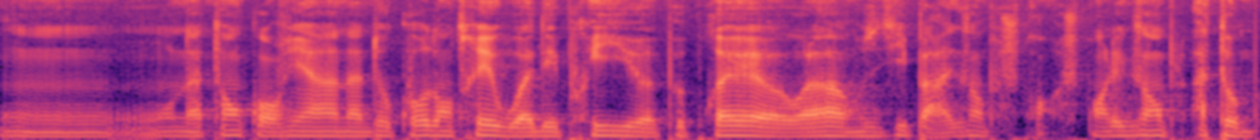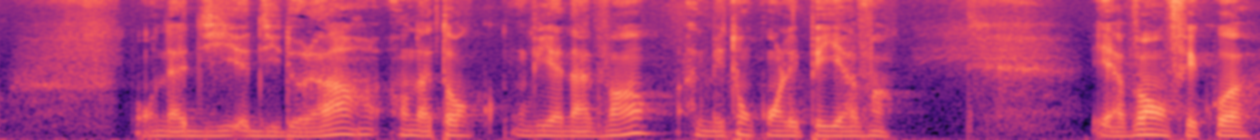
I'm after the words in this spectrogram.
On, attend qu'on revienne à nos cours d'entrée ou à des prix à peu près, euh, voilà, on se dit par exemple, je prends, je prends l'exemple Atom. On a 10, 10 dollars, on attend qu'on vienne à 20, admettons qu'on les paye à 20. Et avant, on fait quoi?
